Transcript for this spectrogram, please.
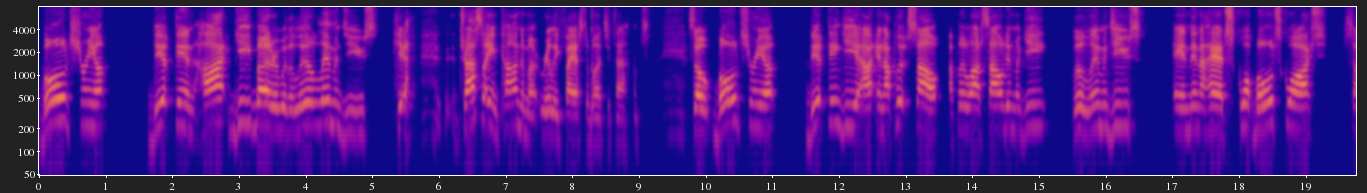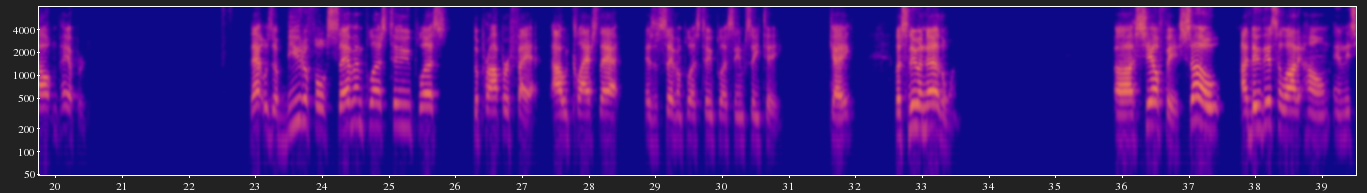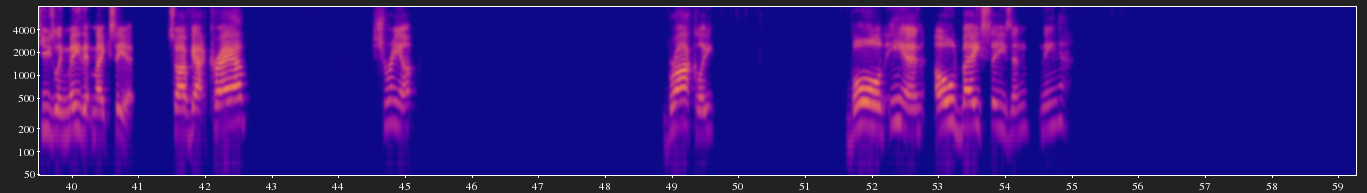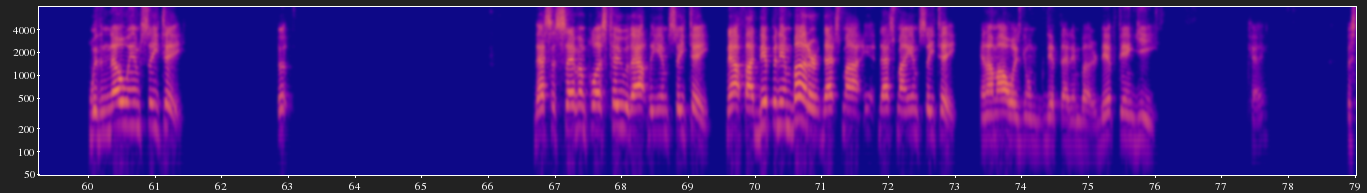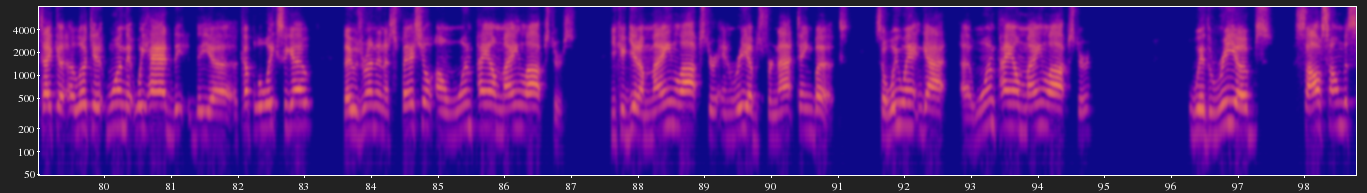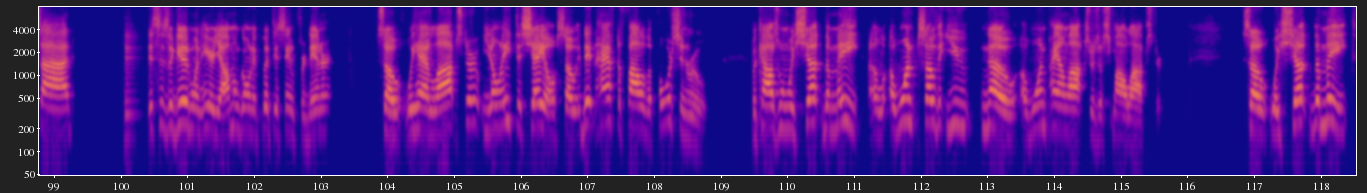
Boiled shrimp dipped in hot ghee butter with a little lemon juice. Yeah, try saying condiment really fast a bunch of times. So boiled shrimp dipped in ghee, and I put salt. I put a lot of salt in my ghee, a little lemon juice, and then I had squ- boiled squash, salt and peppered. That was a beautiful seven plus two plus the proper fat. I would class that as a seven plus two plus MCT. Okay, let's do another one. Uh, shellfish. So I do this a lot at home, and it's usually me that makes it. So I've got crab, shrimp, broccoli, boiled in Old Bay seasoning. With no MCT. That's a seven plus two without the MCT. Now, if I dip it in butter, that's my that's my MCT, and I'm always going to dip that in butter. Dipped in ghee. Okay. Let's take a, a, look at one that we had the, the uh, a couple of weeks ago. They was running a special on one pound Maine lobsters. You could get a Maine lobster and ribs for 19 bucks. So we went and got a one pound Maine lobster with ribs, sauce on the side. This is a good one here, y'all. I'm gonna go and put this in for dinner. So we had lobster. You don't eat the shell, so it didn't have to follow the portion rule. Because when we shuck the meat, a, a one so that you know a one pound lobster is a small lobster. So we shuck the meat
